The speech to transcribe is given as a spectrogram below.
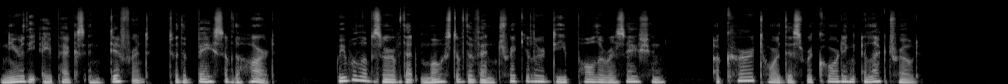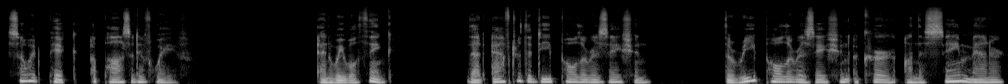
near the apex and different to the base of the heart, we will observe that most of the ventricular depolarization occur toward this recording electrode, so it pick a positive wave. And we will think that after the depolarization, the repolarization occur on the same manner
